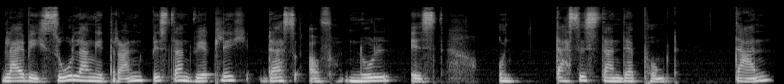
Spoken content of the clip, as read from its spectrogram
bleibe ich so lange dran, bis dann wirklich das auf 0 ist. Und das ist dann der Punkt. Dann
